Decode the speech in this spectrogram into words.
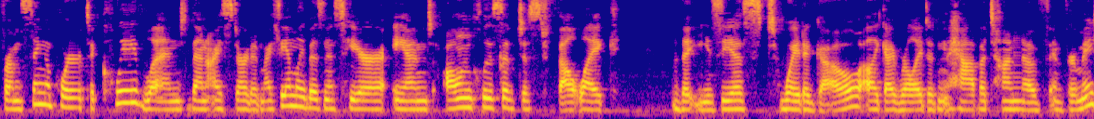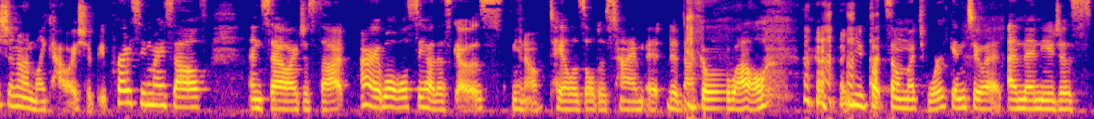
from Singapore to Cleveland, then I started my family business here, and all inclusive just felt like the easiest way to go. Like I really didn't have a ton of information on like how I should be pricing myself. And so I just thought, all right, well, we'll see how this goes. You know, tale as old as time. It did not go well. you put so much work into it. And then you just,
